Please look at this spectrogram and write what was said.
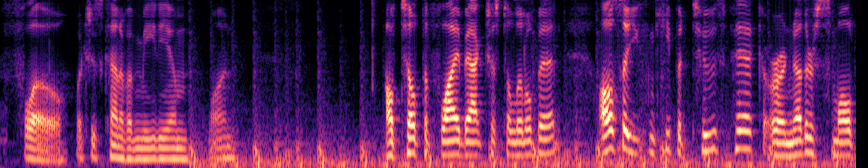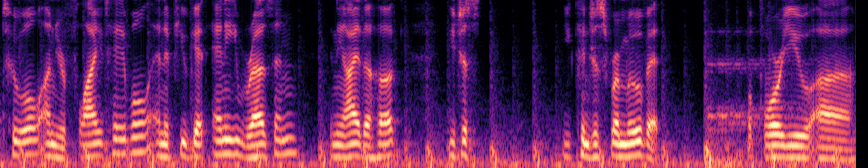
Flow, which is kind of a medium one. I'll tilt the fly back just a little bit. Also, you can keep a toothpick or another small tool on your fly table, and if you get any resin in the eye of the hook, you just you can just remove it before you uh,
